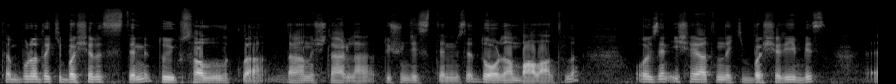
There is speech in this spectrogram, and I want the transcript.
Tabi buradaki başarı sistemi duygusallıkla, davranışlarla, düşünce sistemimizle doğrudan bağlantılı. O yüzden iş hayatındaki başarıyı biz e,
